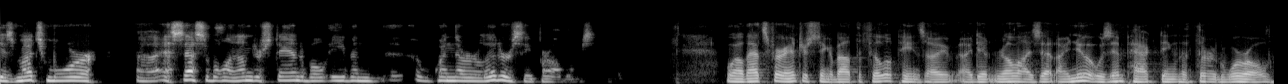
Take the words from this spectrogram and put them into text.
is much more uh, accessible and understandable even uh, when there are literacy problems. Well, that's very interesting about the Philippines. I, I didn't realize that. I knew it was impacting the third world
